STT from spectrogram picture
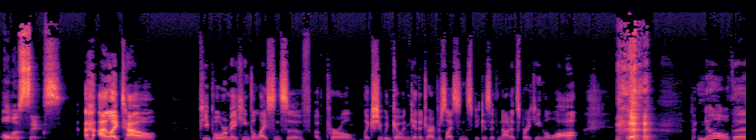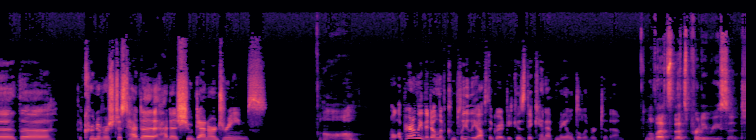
Almost six. I, liked how people were making the license of, of Pearl. Like, she would go and get a driver's license because if not, it's breaking the law. But no, the the the Crewniverse just had to had to shoot down our dreams. Aw. Well, apparently they don't live completely off the grid because they can't have mail delivered to them. Well, that's that's pretty recent.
